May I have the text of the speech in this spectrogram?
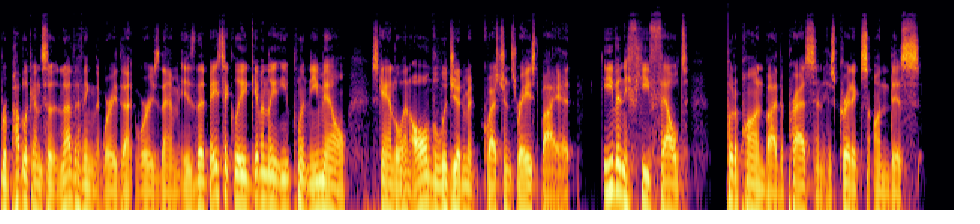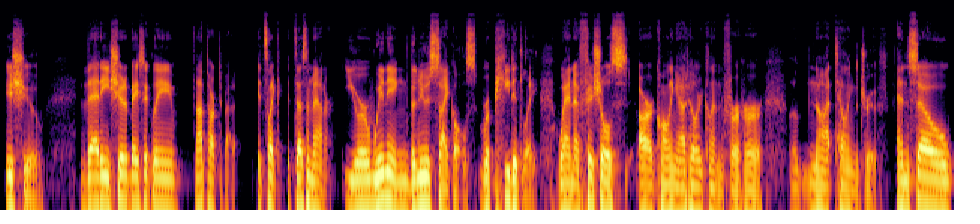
Republicans, another thing that worry that worries them is that basically, given the Clinton email scandal and all the legitimate questions raised by it, even if he felt put upon by the press and his critics on this issue, that he should have basically not talked about it. It's like it doesn't matter. You're winning the news cycles repeatedly when officials are calling out Hillary Clinton for her uh, not telling the truth. And so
